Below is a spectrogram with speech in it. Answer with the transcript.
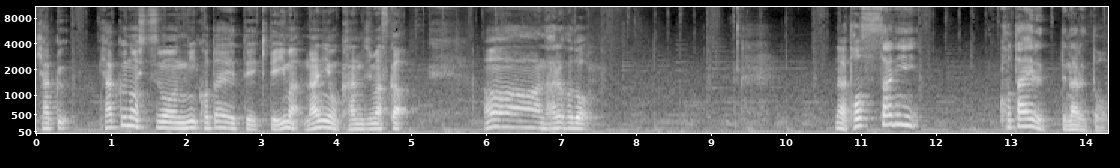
100 100の質問に答えてきて今何を感じますか？あーなるほど。なんかとっさに答えるってなると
